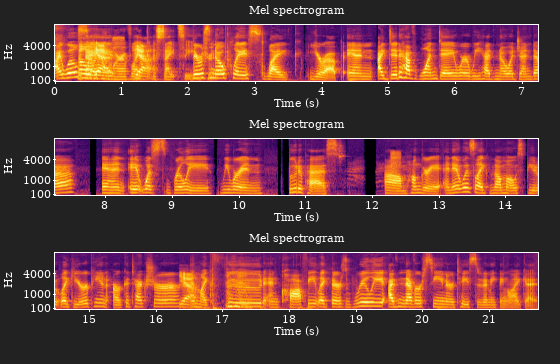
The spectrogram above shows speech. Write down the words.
I will Oh, say yes. more of like yeah. a sightseeing. There's trip. no place like Europe. And I did have one day where we had no agenda and it was really we were in Budapest, um, Hungary, and it was like the most beautiful, like European architecture Yeah. and like food and coffee. Like there's really, I've never seen or tasted anything like it.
